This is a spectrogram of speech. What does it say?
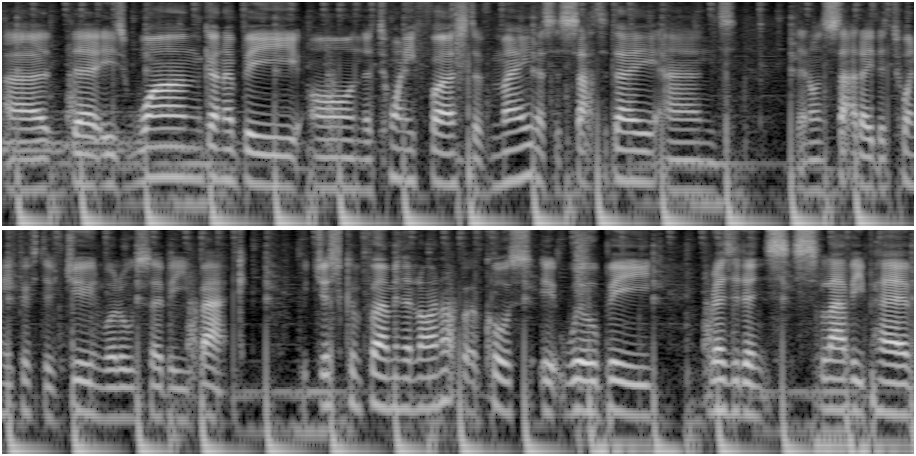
Uh, there is one going to be on the 21st of May, that's a Saturday, and then on Saturday the 25th of June we'll also be back. We're just confirming the lineup, but of course it will be residents Slavy Pev,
